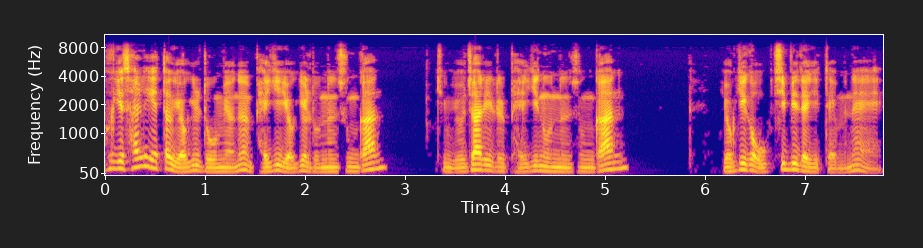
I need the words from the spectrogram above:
흙이 살리겠다고 여기를 놓으면은 100이 여기를 놓는 순간 지금 요 자리를 100이 놓는 순간 여기가 옥집이 되기 때문에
